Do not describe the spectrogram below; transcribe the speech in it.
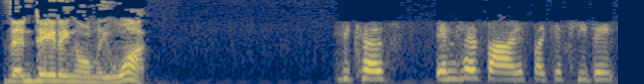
than dating only one. because in his eyes, like if he dates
